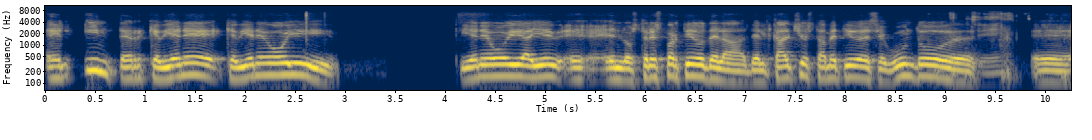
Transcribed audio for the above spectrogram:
el Inter que viene, que viene hoy viene hoy ahí eh, en los tres partidos de la, del calcio, está metido de segundo, eh, Sí, eh,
